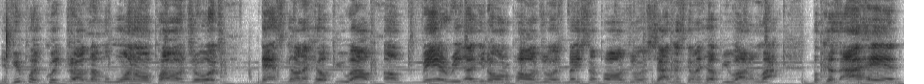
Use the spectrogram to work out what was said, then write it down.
If you put quick draw number one on Paul George, that's gonna help you out a very uh, you know on a Paul George based on Paul George shot. That's gonna help you out a lot because I had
